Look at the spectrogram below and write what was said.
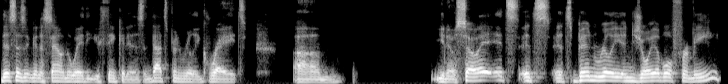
this isn't going to sound the way that you think it is. And that's been really great. Um, you know, so it's, it's, it's been really enjoyable for me.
